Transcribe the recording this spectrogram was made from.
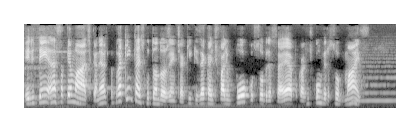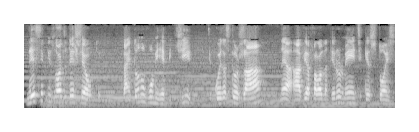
ele tem essa temática, né? Para quem está escutando a gente aqui, quiser que a gente fale um pouco sobre essa época, a gente conversou mais nesse episódio de Shelter, tá? Então não vou me repetir de coisas que eu já né, havia falado anteriormente, questões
